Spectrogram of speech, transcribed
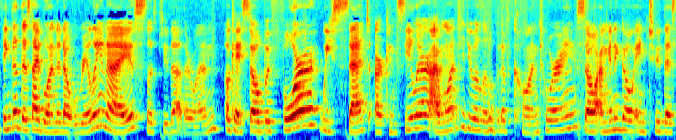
I think that this eye blended out really nice. Let's do the other one. Okay, so before we set our concealer, I want to do a little bit of contouring. So I'm gonna go into this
